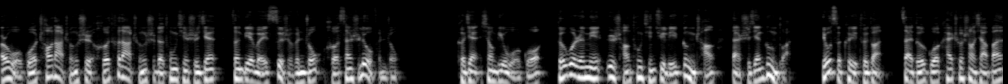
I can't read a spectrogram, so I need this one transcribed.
而我国超大城市和特大城市的通勤时间分别为四十分钟和三十六分钟。可见，相比我国，德国人民日常通勤距离更长，但时间更短。由此可以推断，在德国开车上下班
